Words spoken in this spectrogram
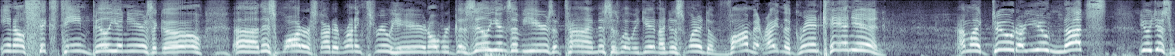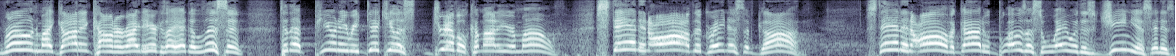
you know, 16 billion years ago, uh, this water started running through here, and over gazillions of years of time, this is what we get. And I just wanted to vomit right in the Grand Canyon. I'm like, dude, are you nuts? You just ruined my God encounter right here because I had to listen to that puny, ridiculous drivel come out of your mouth. Stand in awe of the greatness of God. Stand in awe of a God who blows us away with his genius and his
